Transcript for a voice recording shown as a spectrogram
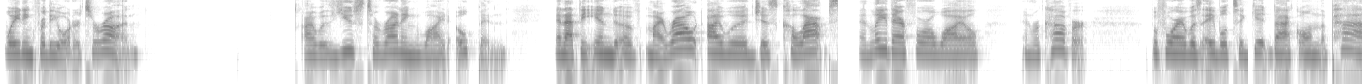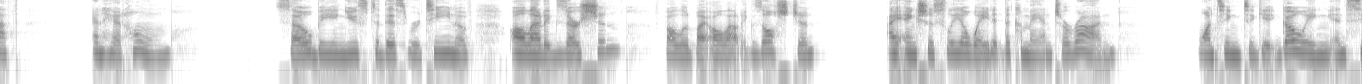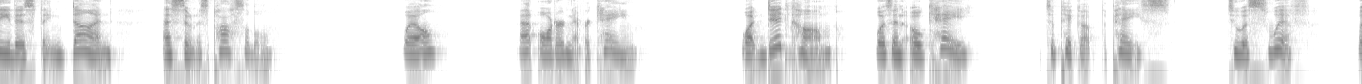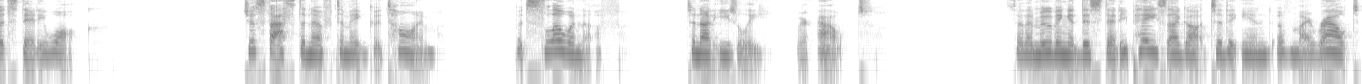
waiting for the order to run. I was used to running wide open and at the end of my route, I would just collapse and lay there for a while and recover before I was able to get back on the path and head home. So, being used to this routine of all out exertion, followed by all out exhaustion, I anxiously awaited the command to run, wanting to get going and see this thing done as soon as possible. Well, that order never came. What did come was an okay to pick up the pace to a swift but steady walk. Just fast enough to make good time, but slow enough to not easily wear out. So that moving at this steady pace, I got to the end of my route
